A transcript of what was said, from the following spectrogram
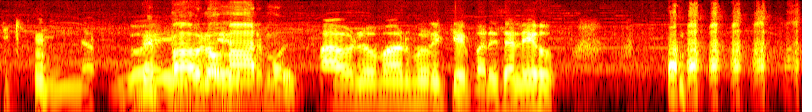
chiquitín amigo De Pablo de- Mármol. Pablo Mármol, que parece Alejo.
